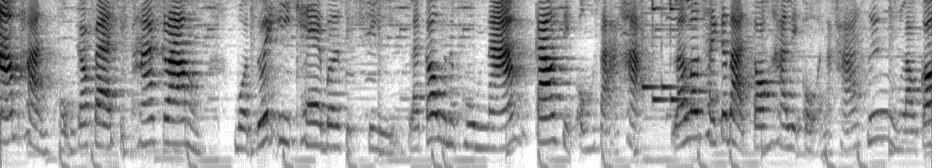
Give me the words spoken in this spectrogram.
น้ำผ่านผงกาแฟ 15 กรัม หมดด้วย EK เบอร์ 14 แล้วก็อุณหภูมิน้ำ 90 องศาค่ะ แล้วเราใช้กระดาษกรอง Hario นะคะ ซึ่งเราก็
